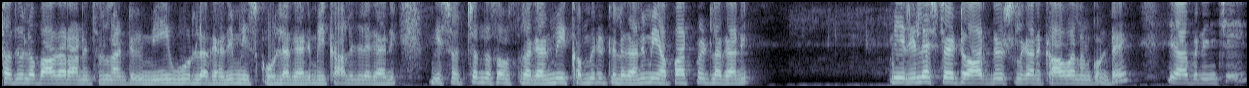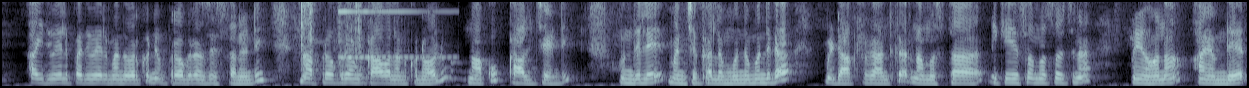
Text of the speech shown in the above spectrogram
చదువులో బాగా రాణించడం లాంటివి మీ ఊర్లో కానీ మీ స్కూల్లో కానీ మీ కాలేజీలో కానీ మీ స్వచ్ఛంద సంస్థలో కానీ మీ కమ్యూనిటీలో కానీ మీ అపార్ట్మెంట్లో కానీ మీ రియల్ ఎస్టేట్ ఆర్గనైజేషన్లు కానీ కావాలనుకుంటే యాభై నుంచి ఐదు వేలు పదివేల మంది వరకు నేను ప్రోగ్రామ్స్ ఇస్తానండి. నా ప్రోగ్రామ్ కావాలనుకున్న వాళ్ళు నాకు కాల్ చేయండి. ముందులే మంచి కళ్ళ ముందు ముందుగా మీ డాక్టర్ కాంత్ గారు నమస్తే. మీకు ఏ సమస్య వచ్చినా మీ హోనా ఐఎమ్ దేర్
